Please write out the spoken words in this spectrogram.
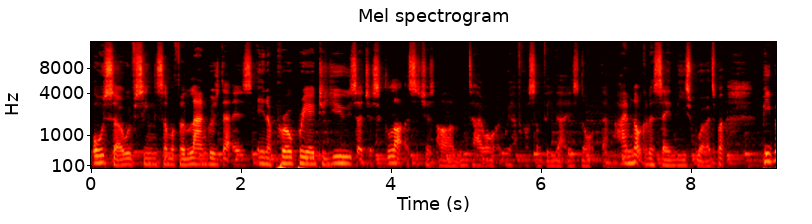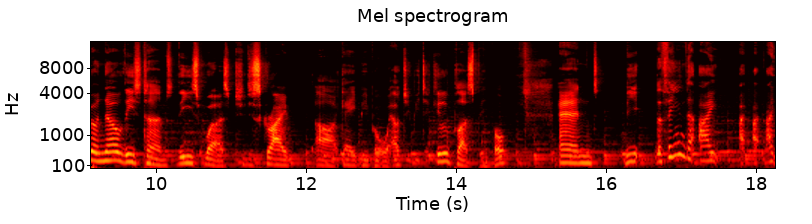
Also, we've seen some of the language that is inappropriate to use, such as glut, such as um in Taiwan we have got something that is not that I'm not gonna say these words, but people know these terms, these words to describe uh, gay people or LGBTQ plus people. And the the thing that I I, I,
